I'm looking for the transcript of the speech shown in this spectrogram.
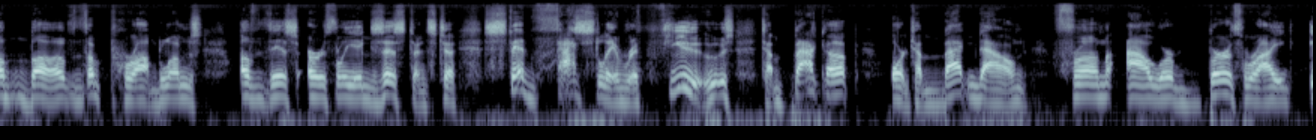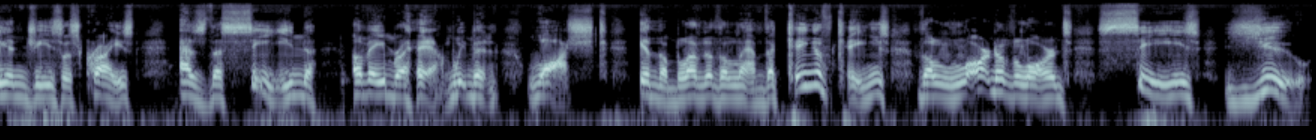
above the problems of this earthly existence, to steadfastly refuse to back up or to back down from our birthright in Jesus Christ as the seed of Abraham. We've been washed in the blood of the Lamb. The King of Kings, the Lord of Lords, sees you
